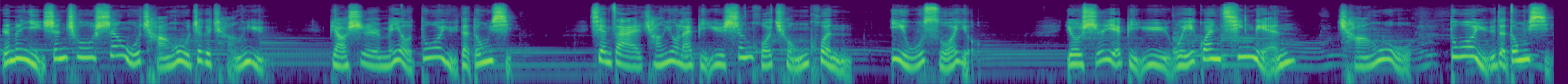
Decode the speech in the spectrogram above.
人们引申出‘身无常物’这个成语，表示没有多余的东西。”现在常用来比喻生活穷困、一无所有，有时也比喻为官清廉、常务多余的东西。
